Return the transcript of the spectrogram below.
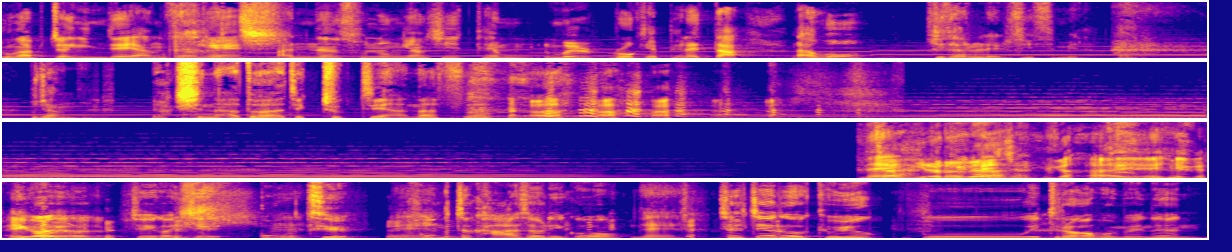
융합적 인재 양성에 그렇지. 맞는 수능형 시스템으로 개편했다라고 기사를 낼 수 있습니다. 부장님. 역시 나도 아직 죽지 않았어. 네, 자, 이렇게 그러면- 저희가 이거 했고요. 이거 저희가 이제 꽁트, 네. 꽁트 가설이고 네, 실제로 교육부에 들어가 보면은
